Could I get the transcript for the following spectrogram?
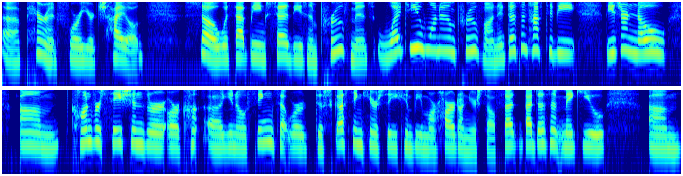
uh, parent for your child. So, with that being said, these improvements, what do you want to improve on? It doesn't have to be, these are no um, conversations or, or uh, you know, things that we're discussing here so you can be more hard on yourself. That, that doesn't make you um,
